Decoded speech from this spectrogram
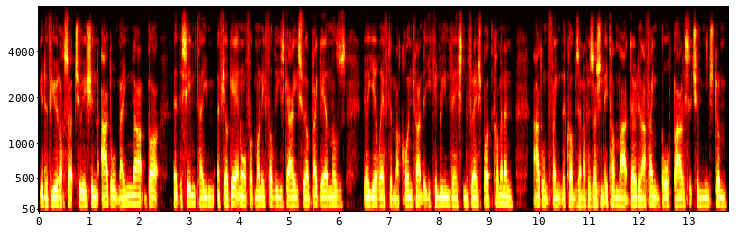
you review their situation. I don't mind that, but at the same time, if you're getting offered money for these guys who are big earners, a year left in their contract that you can reinvest in fresh blood coming in, I don't think the club's in a position to turn that down. And I think both Barisic and Lundstram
